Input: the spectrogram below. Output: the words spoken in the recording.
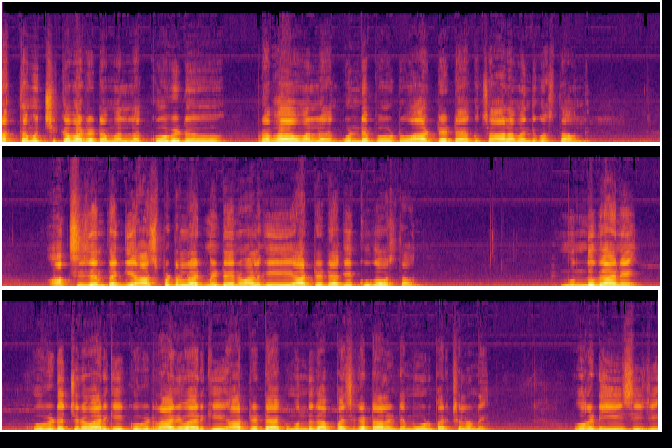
రక్తము చిక్కబడటం వల్ల కోవిడ్ ప్రభావం వల్ల గుండెపోటు హార్ట్ అటాక్ చాలామందికి వస్తూ ఉంది. ఆక్సిజన్ తగ్గి హాస్పిటల్లో అడ్మిట్ అయిన వాళ్ళకి హార్ట్ అటాక్ ఎక్కువగా వస్తూ ఉంది. ముందుగానే కోవిడ్ వచ్చిన వారికి కోవిడ్ రాని వారికి హార్ట్ అటాక్ ముందుగా పసిగట్టాలంటే మూడు పరీక్షలు ఉన్నాయి. ఒకటి ఈసీజీ.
